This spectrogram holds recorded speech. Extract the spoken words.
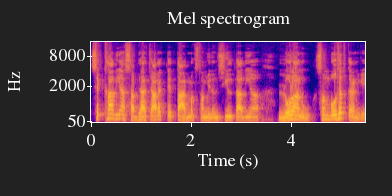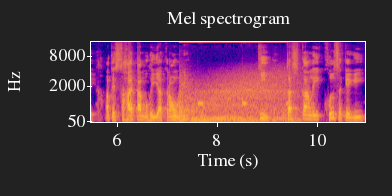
ਸਿੱਖਾਂ ਦੀਆਂ ਸੱਭਿਆਚਾਰਕ ਤੇ ਧਾਰਮਿਕ ਸੰਵੇਦਨਸ਼ੀਲਤਾ ਦੀਆਂ ਲੋੜਾਂ ਨੂੰ ਸੰਬੋਧਿਤ ਕਰਨਗੇ ਅਤੇ ਸਹਾਇਤਾ ਮੁਹੱਈਆ ਕਰਾਉਣਗੇ। ਕੀ ਦਰਸ਼ਕਾਂ ਲਈ ਖੁੱਲ ਸਕੇਗੀ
